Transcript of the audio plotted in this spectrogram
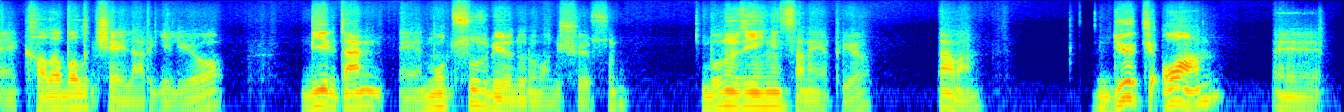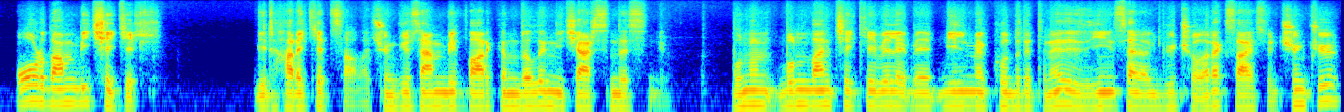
e, kalabalık şeyler geliyor. Birden e, mutsuz bir duruma düşüyorsun. Bunu zihnin sana yapıyor. Tamam. Diyor ki o an e, oradan bir çekil. Bir hareket sağla. Çünkü sen bir farkındalığın içerisindesin diyor. Bunun bundan çekebilme kudretine de zihinsel güç olarak sahipsin. Çünkü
